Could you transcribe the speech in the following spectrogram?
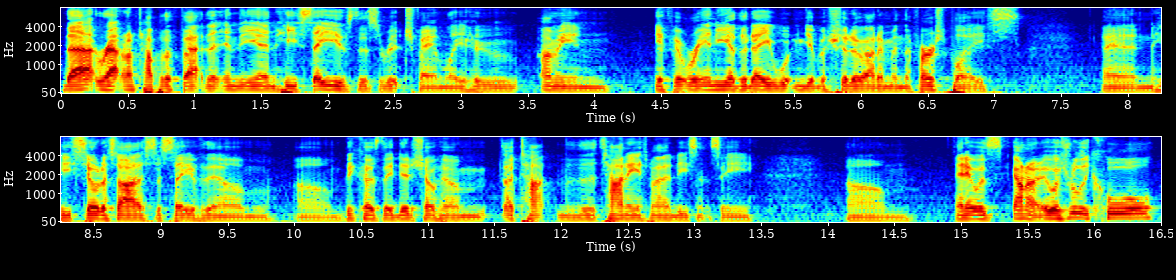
that wrapped on top of the fact that in the end he saves this rich family who, I mean, if it were any other day, wouldn't give a shit about him in the first place. And he still decides to save them um, because they did show him a the tiniest amount of decency. Um, and it was, I don't know, it was really cool.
